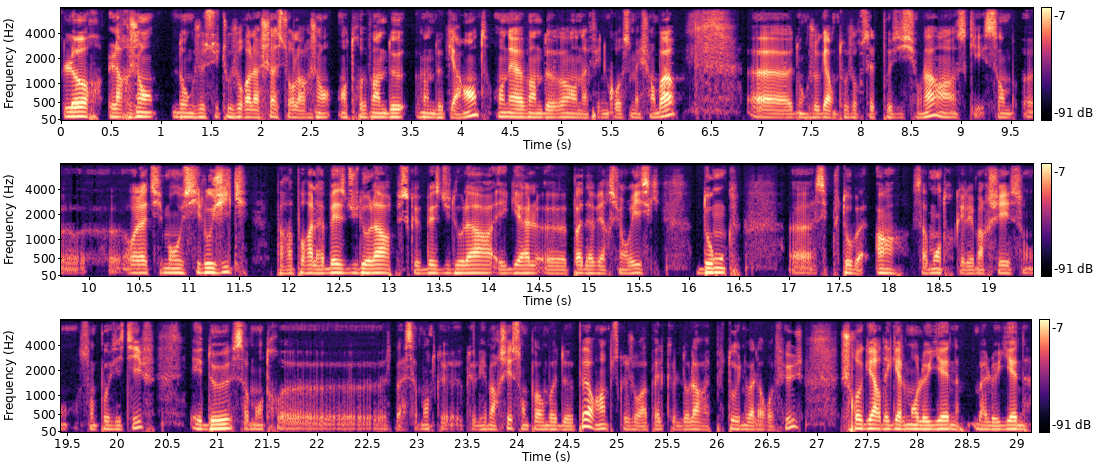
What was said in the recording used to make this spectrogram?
l'or, l'argent. Donc, je suis toujours à l'achat sur l'argent entre 22 et 22,40. On est à 22,20, on a fait une grosse mèche en bas. Euh, donc, je garde toujours cette position-là, hein, ce qui semble relativement aussi logique par rapport à la baisse du dollar, puisque baisse du dollar égale euh, pas d'aversion risque. Donc, euh, c'est plutôt, bah, un, ça montre que les marchés sont, positifs, et deux, ça montre, euh, bah, ça montre que, les marchés sont pas en mode peur, hein, parce que je vous rappelle que le dollar est plutôt une valeur refuge. Je regarde également le yen, bah, le yen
